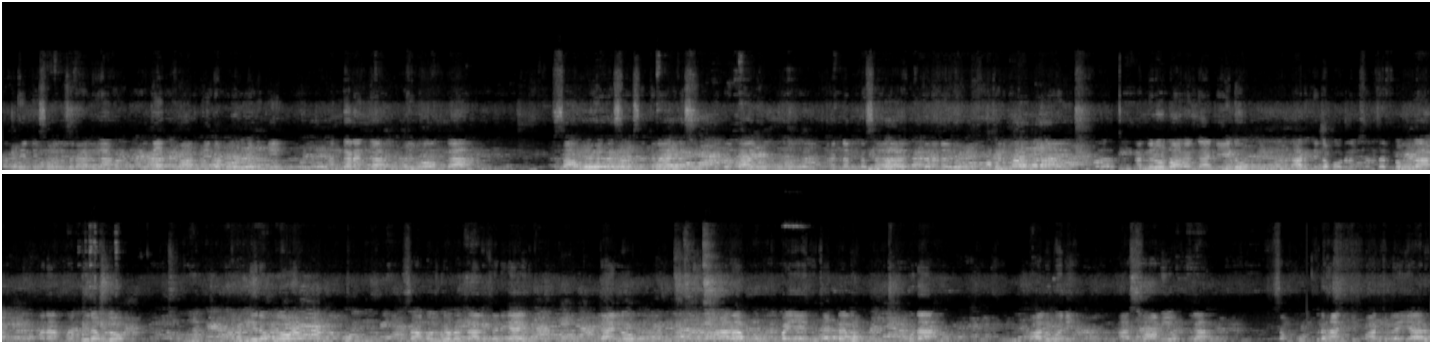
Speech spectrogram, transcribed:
పద్దెనిమిది సంవత్సరాలుగా ప్రతి కార్తీక పౌర్ణమికి అంగరంగ వైభవంగా సామూహిక శ్రీ సత్యనారాయణ స్వామి వ్రతాలు అన్నప్రసాద వితరణలు జరుగుతున్నాయి అందులో భాగంగా నేడు కార్తీక పౌర్ణమి సందర్భంగా మన మందిరంలో మందిరంలో సామూహిక వ్రతాలు జరిగాయి. దాని ముప్పై ఐదు గంటలు కూడా పాల్గొని ఆ స్వామి యొక్క సంపూర్గ్రహానికి పాత్రలయ్యారు.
